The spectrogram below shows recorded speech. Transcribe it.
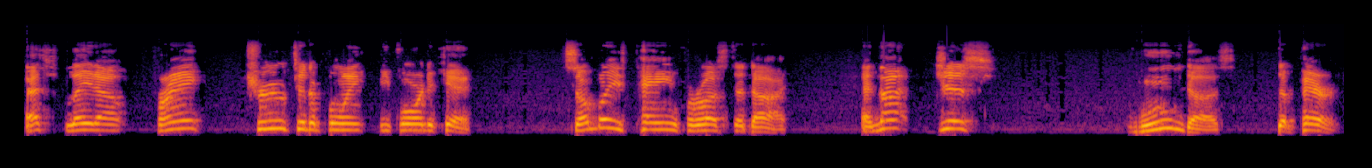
That's laid out frank, true to the point before the king. Somebody's paying for us to die. And not just wound us, to perish,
